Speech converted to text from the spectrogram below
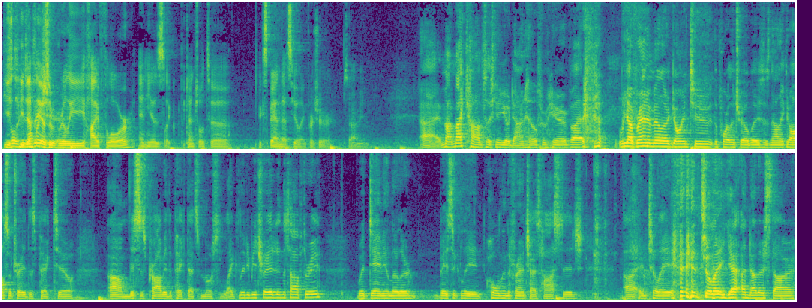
He's, a- he a definitely big has shooter. a really high floor, and he has like potential to expand that ceiling for sure. So I mean, Uh, my, my comp's just going to go downhill from here, but we got Brandon Miller going to the Portland Trailblazers. Now they could also trade this pick too. Um, this is probably the pick that's most likely to be traded in the top three, with Damian Lillard basically holding the franchise hostage uh, until they until they get another star.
